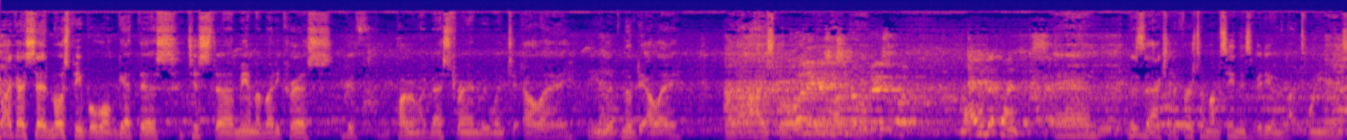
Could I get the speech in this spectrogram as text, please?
Like I said, most people won't get this. Just uh, me and my buddy Cris, good, probably my best friend. We went to L.A. He lived, moved to L.A. right out of high school. Mall of Atlantis. And this is actually the first time I'm seeing this video in about 20 years.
